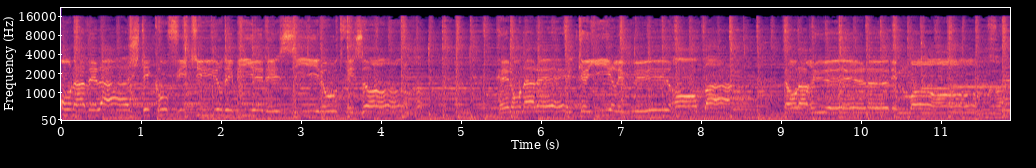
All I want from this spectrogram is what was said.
On avait l'âge des confitures, des billets, des îles au trésor. Et l'on allait cueillir les murs en bas, dans la ruelle des morts.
